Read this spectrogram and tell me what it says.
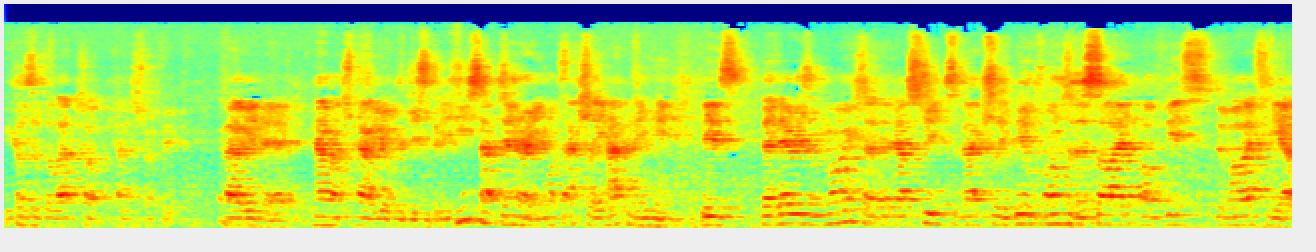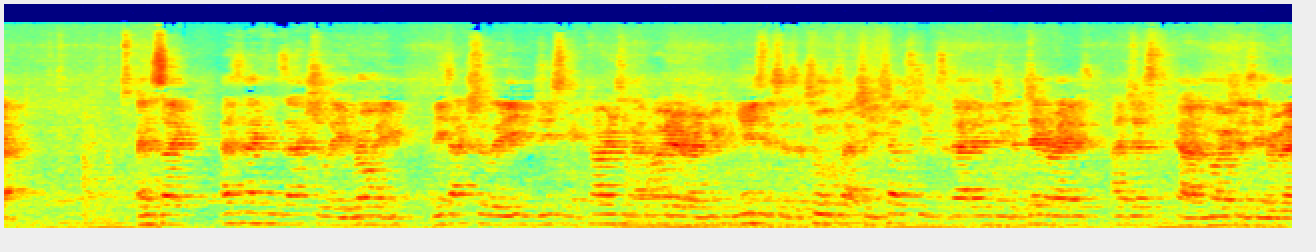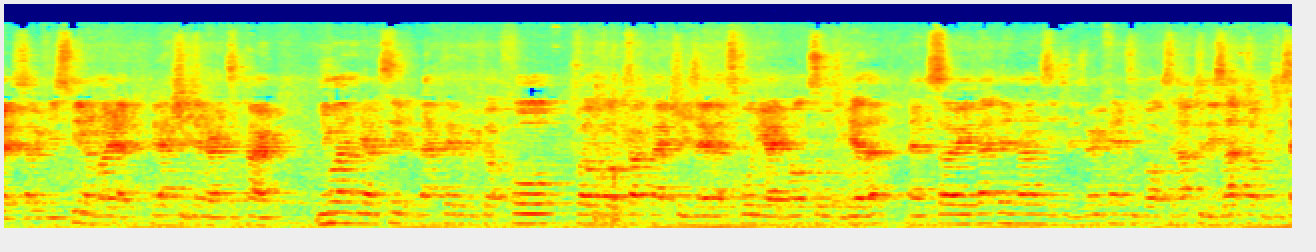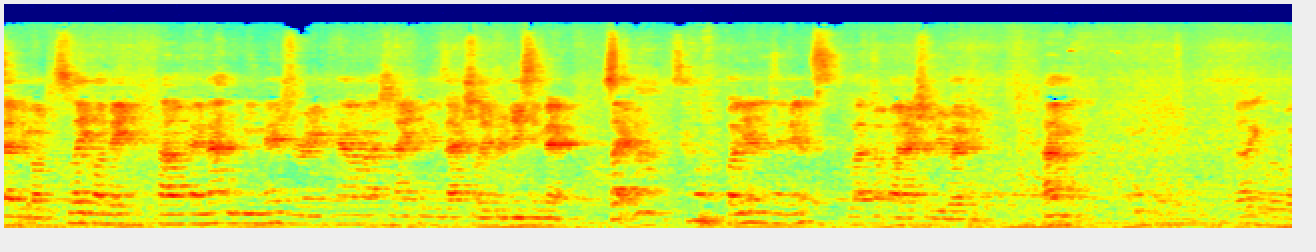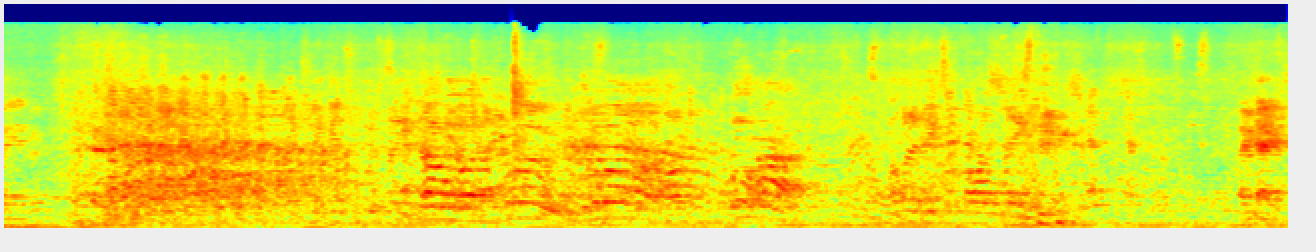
because of the laptop catastrophic failure there, how much power you're producing. But if you start generating, what's actually happening here is that there is a motor that our students have actually built onto the side of this device here. And so as Nathan's actually rowing, he's actually inducing a current in that motor, and we can use this as a tool to actually tell students about energy. The generators are just uh, motors in reverse. So if you spin a motor, it actually generates a current. You might not be able to see at the back there, but we've got four 12 volt truck batteries there, that's 48 volts altogether. And so that then runs into this very fancy box and up to this laptop, which has sadly gone to sleep on me. Um, and that would be measuring how much Nathan is actually producing there. So, come on, by the end of 10 minutes, the laptop might actually be working. Um, I okay.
